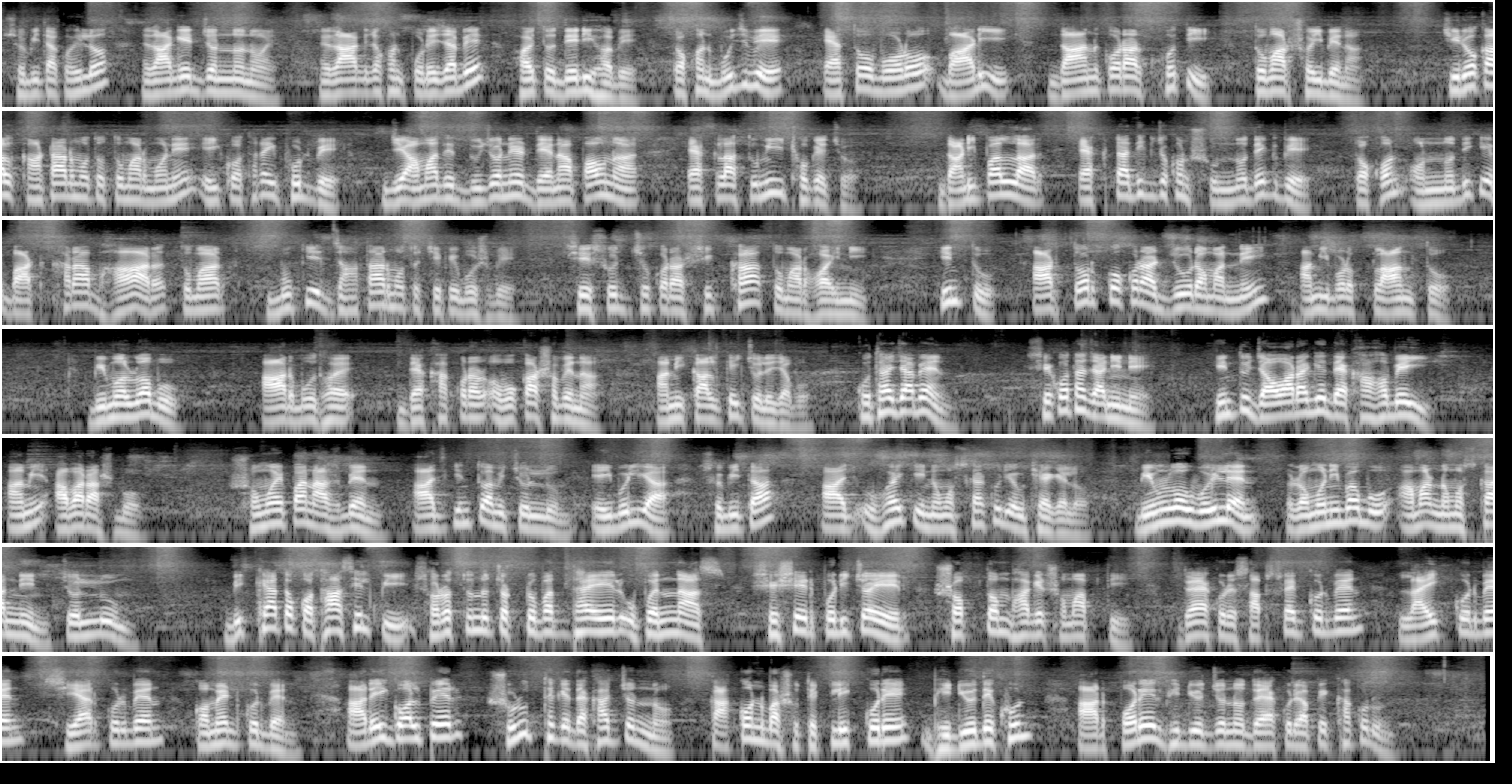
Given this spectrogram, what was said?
সবিতা কহিল, রাগের জন্য নয়। রাগ যখন পড়ে যাবে, হয়তো দেরি হবে। তখন বুঝবে, এত বড় বাড়ি দান করার ক্ষতি তোমার সইবে না। চিরকাল কাঁটার মতো তোমার মনে এই কথাটাই ফুটবে যে আমাদের দুজনের দেনা পাওনা একলা তুমিই ঠকেছ। দাঁড়িপাল্লার একটা দিক যখন শূন্য দেখবে তখন অন্যদিকে বাটখারা ভার তোমার বুকে জাঁতার মতো চেপে বসবে। সে সহ্য করার শিক্ষা তোমার হয়নি। কিন্তু আর তর্ক করার জোর আমার নেই, আমি বড় ক্লান্ত। বিমলবাবু, আর বোধহয় দেখা করার অবকাশ হবে না, আমি কালকেই চলে যাব। কোথায় যাবেন? সে কথা জানি নে, কিন্তু যাওয়ার আগে দেখা হবেই, আমি আবার আসব। সময় পান আসবেন, আজ কিন্তু আমি চললুম। এই বলিয়া সবিতা আজ উভয়কেই নমস্কার করিয়া উঠিয়া গেল। বিমলবাবু বললেন, রমণীবাবু, আমার নমস্কার নিন, চললুম। বিখ্যাত কথাশিল্পী শরৎচন্দ্র চট্টোপাধ্যায়ের উপন্যাস শেষের পরিচয়ের সপ্তম ভাগের সমাপ্তি। দয়া করে সাবস্ক্রাইব করবেন লাইক করবেন শেয়ার করবেন কমেন্ট করবেন। আর এই গল্পের শুরুর থেকে দেখার জন্য কাকন বাসুতে ক্লিক করে ভিডিও দেখুন। আর পরের ভিডিওর জন্য দয়া করে অপেক্ষা করুন।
